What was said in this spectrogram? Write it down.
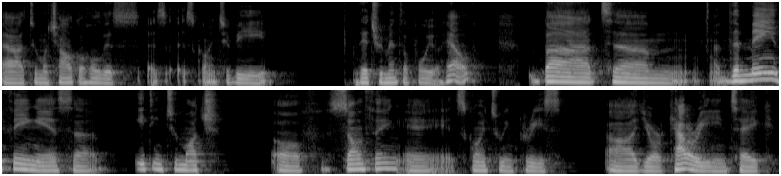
uh, too much alcohol is, is, is going to be detrimental for your health. But um, the main thing is uh, eating too much of something, eh, it's going to increase uh, your calorie intake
